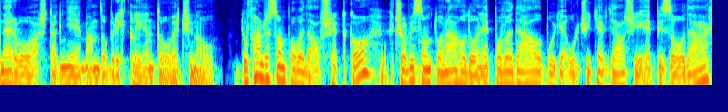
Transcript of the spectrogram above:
Nervov až tak nie, mám dobrých klientov väčšinou. Dúfam, že som povedal všetko. Čo by som tu náhodou nepovedal, bude určite v ďalších epizódach.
